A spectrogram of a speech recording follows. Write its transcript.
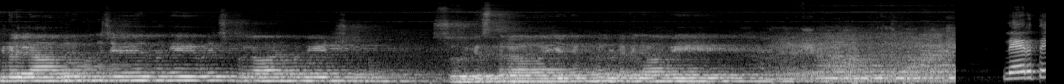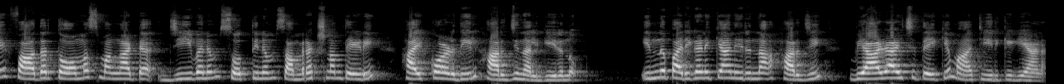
ഞങ്ങളെല്ലാവരും ഒന്ന് ചേർന്ന് അങ്ങേ വിളിച്ച് പ്രകാരം അപേക്ഷിക്കുന്നു സ്വർഗസ്ഥരായ ഞങ്ങളുടെ പിതാവേ. നേരത്തെ ഫാദർ തോമസ് മങ്ങാട്ട് ജീവനും സ്വത്തിനും സംരക്ഷണം തേടി ഹൈക്കോടതിയിൽ ഹർജി നൽകിയിരുന്നു. ഇന്ന് പരിഗണിക്കാനിരുന്ന ഹർജി വ്യാഴാഴ്ചത്തേക്ക് മാറ്റിയിരിക്കുകയാണ്.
